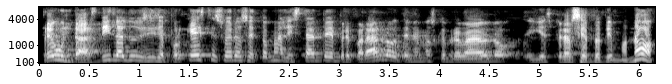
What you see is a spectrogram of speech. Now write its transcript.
Preguntas. Dice la luz dice, ¿por qué este suero se toma al instante de prepararlo o tenemos que prepararlo y esperar cierto tiempo? No,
